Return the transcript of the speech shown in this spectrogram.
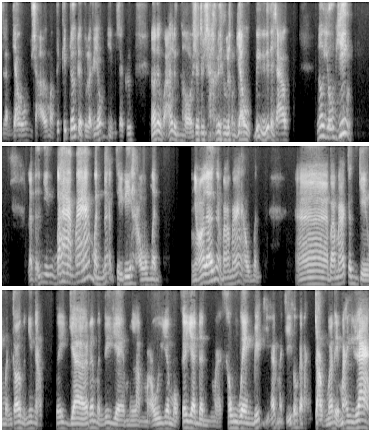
làm dâu tôi sợ mà tiết kiếp trước đây tôi là cái giống gì mình sẽ cứ nói tới quả lưng hồi sao tôi sợ đi làm dâu biết biết tại sao? Nó vô duyên. Là tự nhiên ba má mình á, thì đi hầu mình nhỏ lớn là ba má hầu mình. À, ba má cưng chiều mình coi mình như ngọc. Bây giờ đó mình đi về mình làm mậu cho một cái gia đình mà không quen biết gì hết mà chỉ có cái thằng chồng đó thì may ra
